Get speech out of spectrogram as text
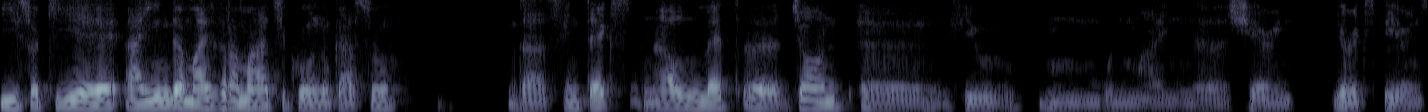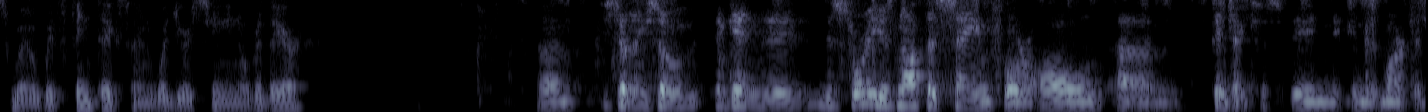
Isso aqui é ainda mais dramático no caso das fintechs. And I'll let uh, John, uh, if you um, wouldn't mind uh, sharing your experience with fintechs and what you're seeing over there. Um, certainly. So again, the, the story is not the same for all um, fintechs in, in the market.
